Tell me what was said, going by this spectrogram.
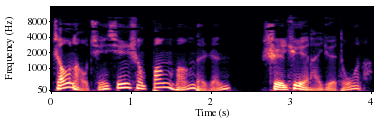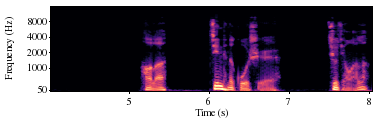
找老泉先生帮忙的人是越来越多了。好了，今天的故事就讲完了。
